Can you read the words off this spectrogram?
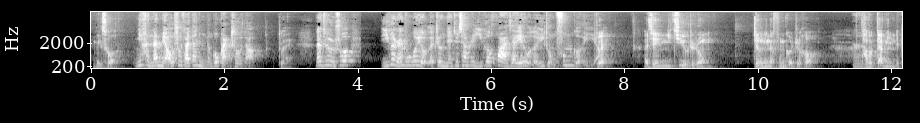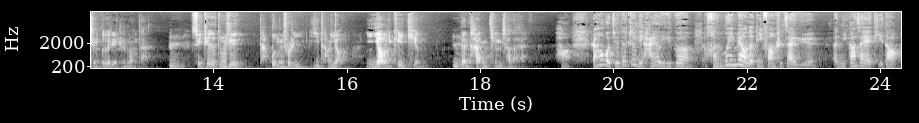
没错，你很难描述他，但你能够感受到。对那就是说，一个人如果有了正念，就像是一个画家也有了一种风格一样。对，而且你具有这种正念的风格之后，他会改变你的整个的人生状态。嗯，所以这个东西它不能说是一一汤药，药你可以停，嗯但它你停不下来。好。然后我觉得这里还有一个很微妙的地方是在于，呃，你刚才也提到，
